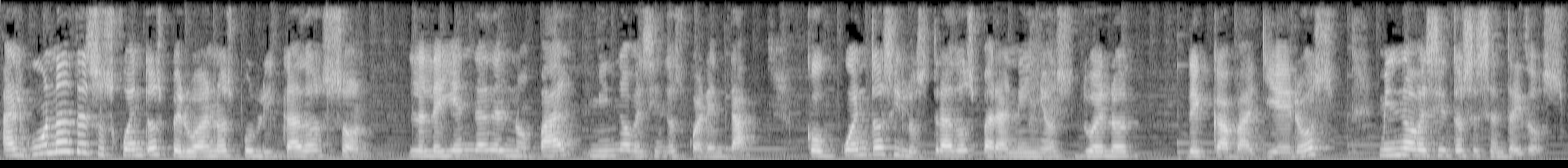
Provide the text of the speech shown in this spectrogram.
Algunos de sus cuentos peruanos publicados son La leyenda del nopal 1940, con cuentos ilustrados para niños, Duelo de caballeros 1962.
